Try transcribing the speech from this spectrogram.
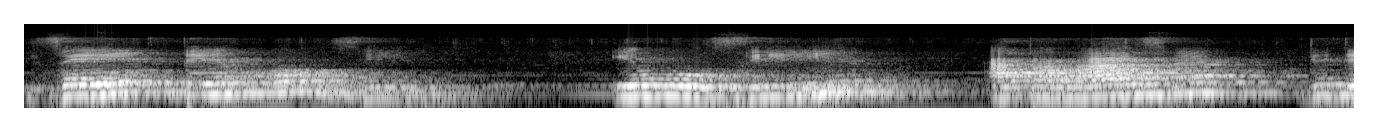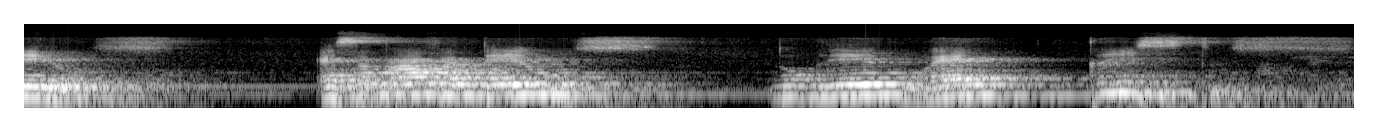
vem pelo ouvir, e o ouvir a palavra Deus. Essa palavra Deus, no grego, é Christus.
